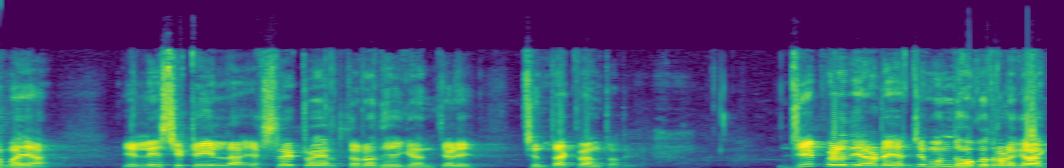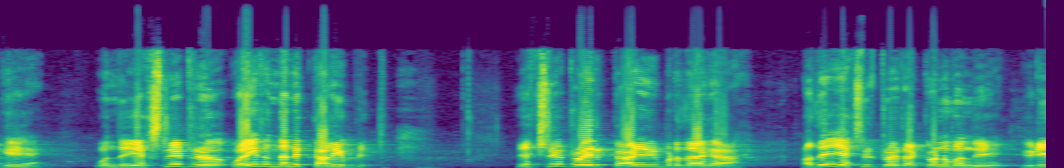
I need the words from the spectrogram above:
ಸಮಯ, ಎಲ್ಲಿ ಸಿಟಿ ಇಲ್ಲ, ಎಕ್ಸ್ಲೇಟ್ರ್ ವೈರ್ ತರೋದು ಹೇಗೆ ಅಂತೇಳಿ ಚಿಂತಾಕ್ರಾಂತ ಆದ್ವಿ ಜೀಪ್ ಇಳಿದು ಎರಡು ಹೆಜ್ಜೆ ಮುಂದೆ ಹೋಗೋದ್ರೊಳಗಾಗಿ ಒಂದು ಎಕ್ಸ್ಲೇಟ್ರ್ ವೈರ್ ನನಗೆ ಖಾಲಿ ಬಿಡಿತ್ತು ಎಕ್ಸ್ಲೇಟ್ರ್ ವೈರ್ ಖಾಲಿ ಬಿಡಿದಾಗ ಅದೇ ಎಕ್ಸ್ಲೇಟ್ರ್ ವೈರ್ ಹಾಕ್ಕೊಂಡು ಬಂದು ಇಡೀ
